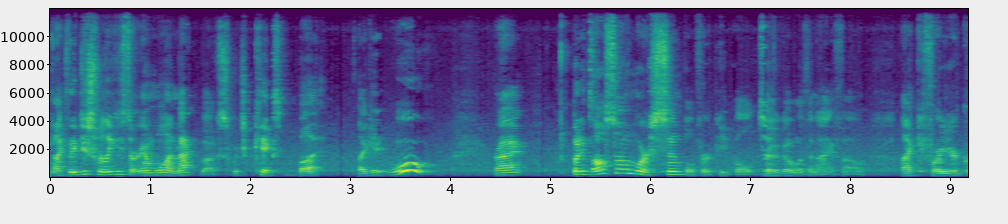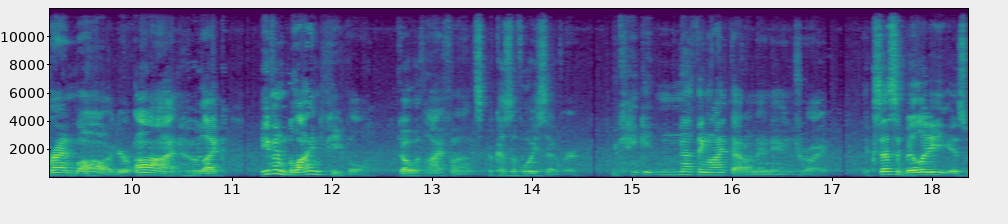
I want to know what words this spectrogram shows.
Like, they just released their M1 MacBooks, which kicks butt. Like, it, woo! Right? But it's also more simple for people to go with an iPhone. Like, for your grandma, or your aunt, who, like, even blind people go with iPhones because of VoiceOver. You can't get nothing like that on an Android. Accessibility is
